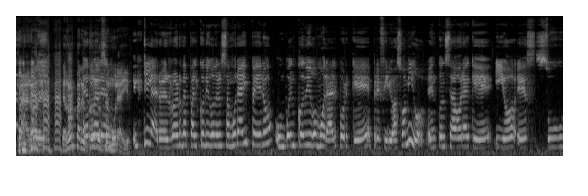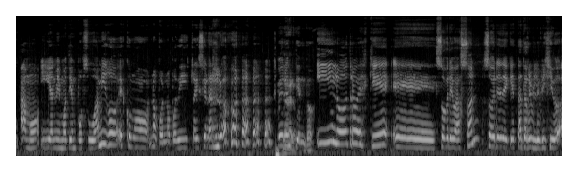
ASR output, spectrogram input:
Claro, eh, error para el Error código en- samurái. Claro, error de, para el código del samurái, pero un buen código moral porque prefirió a su amigo. Entonces ahora que Io es su amo y al mismo tiempo su amigo, es como, no, pues no podéis traicionarlo. pero Claro. entiendo. Y lo otro es que eh, sobre Basón, sobre de que está terrible brígido.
